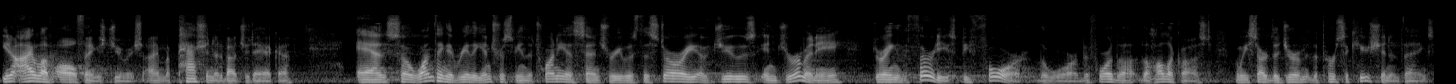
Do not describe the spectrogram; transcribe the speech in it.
You know, I love all things Jewish. I'm passionate about Judaica. And so, one thing that really interests me in the 20th century was the story of Jews in Germany during the 30s, before the war, before the, the Holocaust, when we started the, German, the persecution and things.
